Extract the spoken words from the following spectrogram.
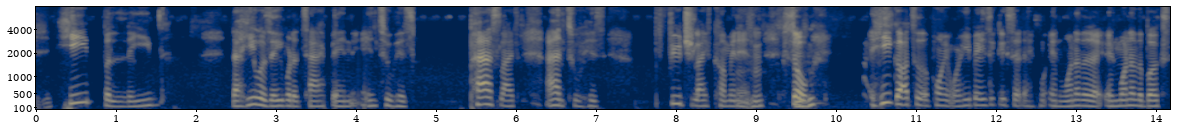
Mhm. He believed that he was able to tap in into his past life and to his future life coming in. Mhm. So Mhm. he got to the point where he basically said in- one of the in one of the books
